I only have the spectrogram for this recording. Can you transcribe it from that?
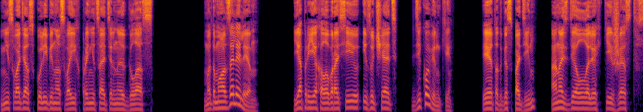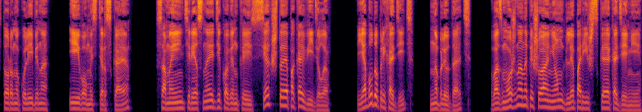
не сводя с Кулибина своих проницательных глаз. «Мадемуазель Элен, я приехала в Россию изучать диковинки. И этот господин, она сделала легкий жест в сторону Кулибина, и его мастерская, самая интересная диковинка из всех, что я пока видела. Я буду приходить, наблюдать, возможно, напишу о нем для Парижской академии.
